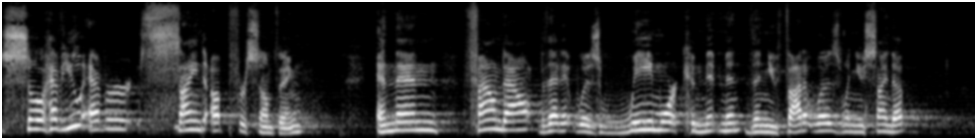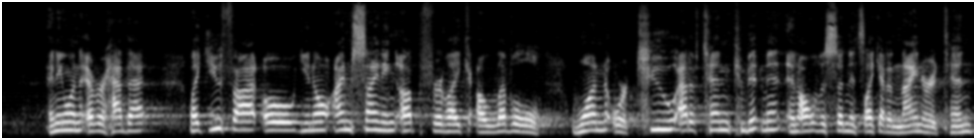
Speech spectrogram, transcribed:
So, have you ever signed up for something and then found out that it was way more commitment than you thought it was when you signed up? Anyone ever had that? Like you thought, oh, you know, I'm signing up for like a level one or two out of 10 commitment, and all of a sudden it's like at a nine or a 10.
